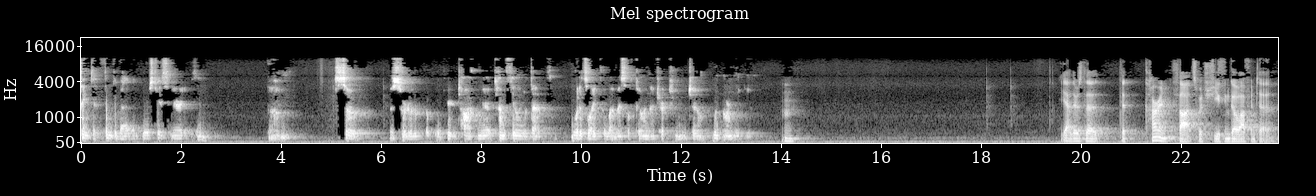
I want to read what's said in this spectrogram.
think to, think about like worst case scenarios, and um, so it was sort of appropriate for talk, and I kind of feeling what that what it's like to let myself go in that direction, which I don't wouldn't normally do. Mm. Yeah, there's the the current thoughts which you can go off into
